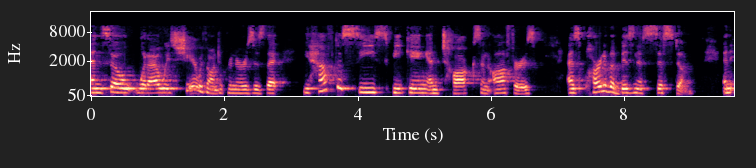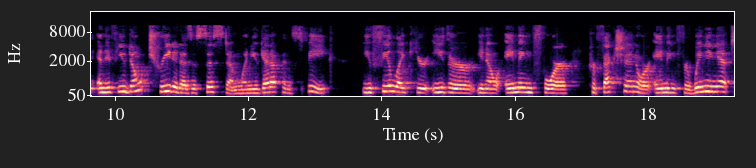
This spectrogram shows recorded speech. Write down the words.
And so, what I always share with entrepreneurs is that you have to see speaking and talks and offers as part of a business system. And, and if you don't treat it as a system, when you get up and speak, you feel like you're either, you know, aiming for perfection or aiming for winging it,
